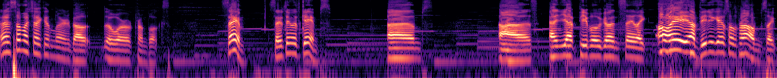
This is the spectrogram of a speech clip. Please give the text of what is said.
There's so much I can learn about the world from books. Same. Same thing with games. Um, uh, and yet people go and say like, oh hey, yeah, video games have problems. Like,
